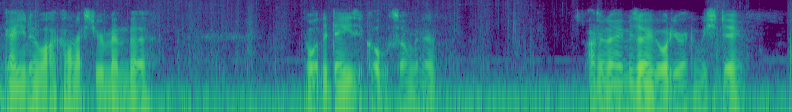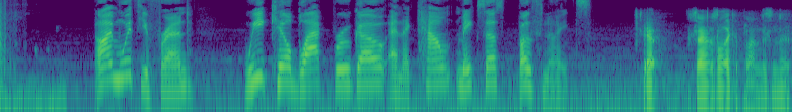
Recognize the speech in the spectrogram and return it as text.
Okay, you know what? I can't actually remember what the days are called, so I'm gonna... I don't know, Mazoga, what do you reckon we should do? I'm with you, friend. We kill Black Brugo, and the Count makes us both knights. Yep, sounds like a plan, doesn't it?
